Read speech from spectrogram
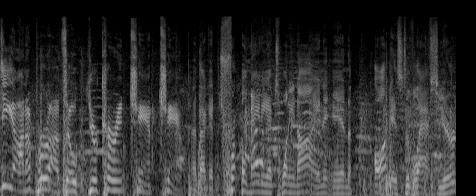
Deonna Purrazzo, your current champ champ. And back at Triplemania 29 in August of last year,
